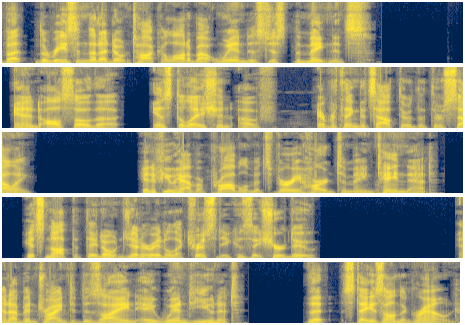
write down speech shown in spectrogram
But the reason that I don't talk a lot about wind is just the maintenance and also the installation of everything that's out there that they're selling. And if you have a problem, it's very hard to maintain that. It's not that they don't generate electricity, because they sure do. And I've been trying to design a wind unit that stays on the ground,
